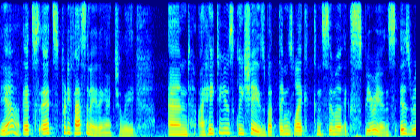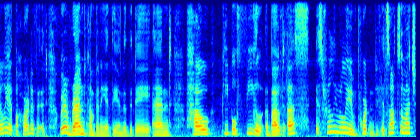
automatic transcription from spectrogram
Yeah, it's, it's pretty fascinating actually. And I hate to use cliches, but things like consumer experience is really at the heart of it. We're a brand company at the end of the day, and how people feel about us is really, really important. It's not so much,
